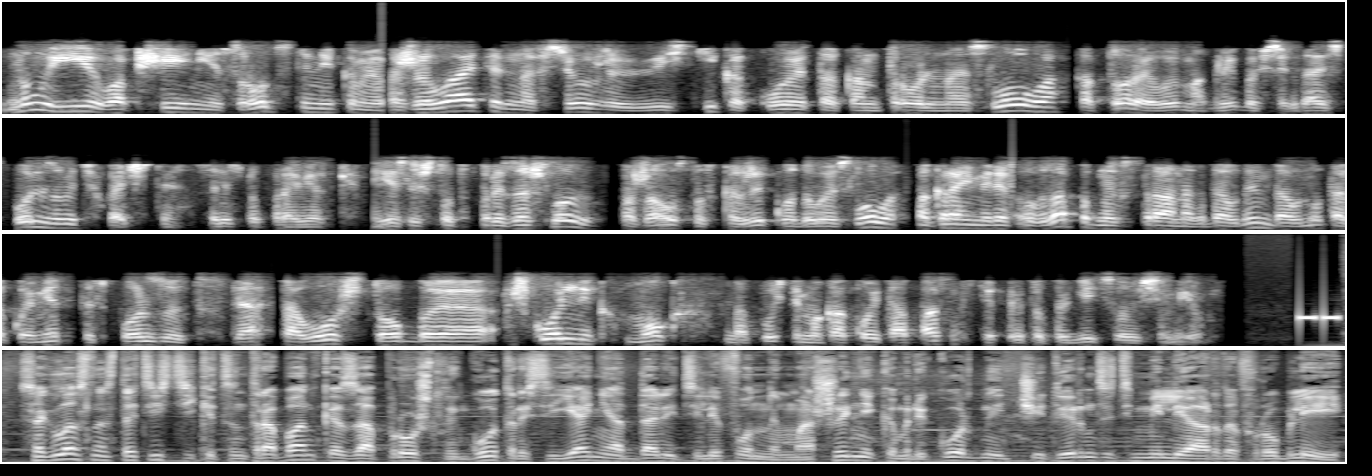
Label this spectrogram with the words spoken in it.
Ну и в общении с родственниками желательно все же ввести какое-то контрольное слово, которое вы могли бы всегда использовать в качестве средства проверки. Если что-то произошло, пожалуйста, скажи кодовое слово. По крайней мере, в западных странах давным-давно такой метод используют для того, чтобы школьник мог, допустим, о какой-то опасности предупредить свою семью. Согласно статистике Центробанка, за прошлый год россияне отдали телефонным мошенникам рекордные 14 миллиардов рублей.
